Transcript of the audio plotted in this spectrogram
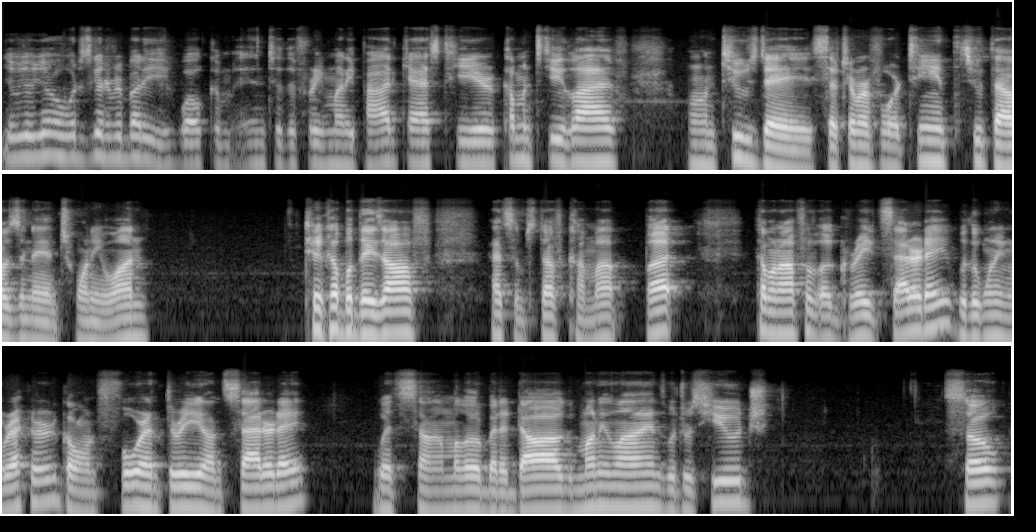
Yo, yo, yo, what is good, everybody? Welcome into the Free Money Podcast here, coming to you live on Tuesday, September 14th, 2021. Took a couple days off, had some stuff come up, but coming off of a great Saturday with a winning record, going four and three on Saturday with some a little bit of dog money lines, which was huge. So,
